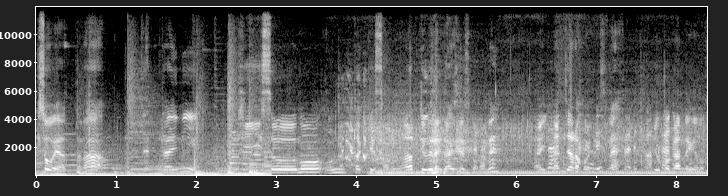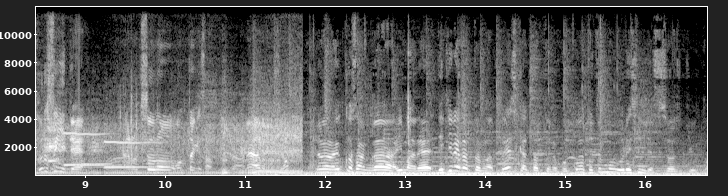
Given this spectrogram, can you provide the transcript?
基礎をやったら絶対に基礎の御嶽さんがっていうぐらい大事ですからねはいなんじゃらほいですね。よくわかんないけど古すぎてあの基礎の御嶽さんっていうのがねあるんですよ。だからゆっこさんが今ねできなかったのが悔しかったっていうのは僕はとても嬉しいんです正直言うと。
